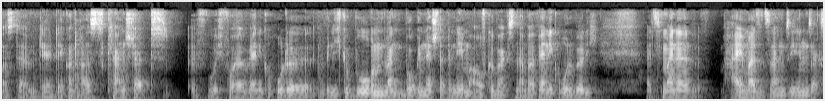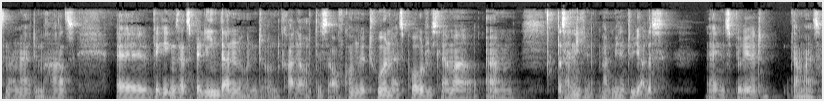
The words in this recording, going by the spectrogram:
aus der, der, der Kontrast Kleinstadt, wo ich vorher Wernigerode bin ich geboren, Blankenburg in der Stadt daneben aufgewachsen, aber Wernigerode würde ich als meine Heimat sozusagen sehen, Sachsen-Anhalt im Harz, äh, der Gegensatz Berlin dann und, und gerade auch das aufkommende Touren als Poetry Slammer, ähm, das hat mich, hat mich natürlich alles äh, inspiriert damals.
